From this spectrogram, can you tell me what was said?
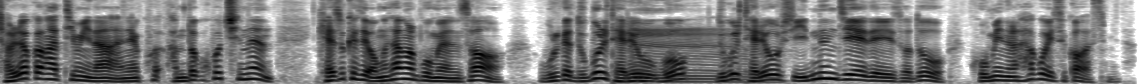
전력 강화 팀이나 아니면 감독 코치는 계속해서 영상을 보면서 우리가 누구를 데려오고 음. 누구를 데려올 수 있는지에 대해서도 고민을 하고 있을 것 같습니다.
